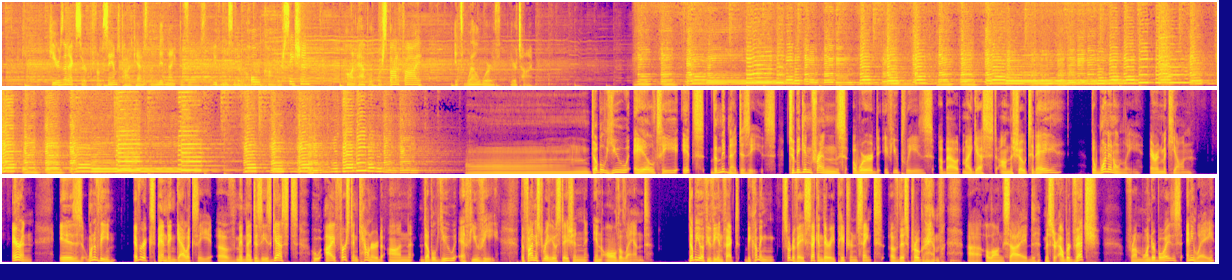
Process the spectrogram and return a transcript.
here's an excerpt from Sam's podcast, The Midnight Disease. You can listen to the whole conversation on Apple or Spotify. It's well worth your time. WALT, it's the Midnight Disease. To begin, friends, a word, if you please, about my guest on the show today, the one and only Erin McKeown. Erin is one of the ever expanding galaxy of Midnight Disease guests who I first encountered on WFUV, the finest radio station in all the land. WFUV, in fact, becoming sort of a secondary patron saint of this program, uh, alongside Mr. Albert Vetch from Wonder Boys. Anyway,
